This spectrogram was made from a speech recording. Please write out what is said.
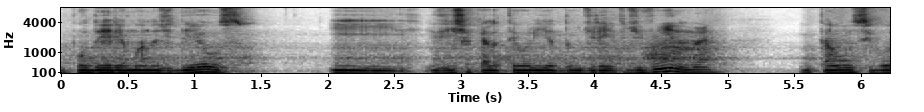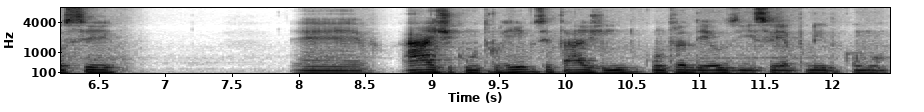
o poder emana de Deus e existe aquela teoria do direito divino, né? Então, se você é, age contra o rei, você está agindo contra Deus e isso aí é punido como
